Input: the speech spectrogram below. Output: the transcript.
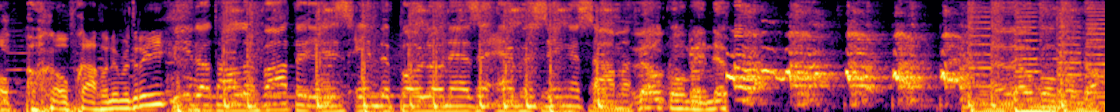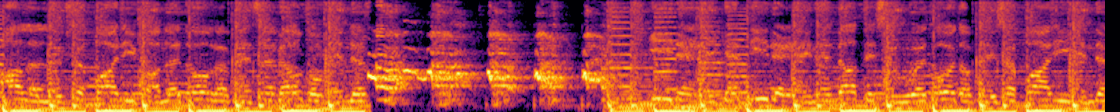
Op, opgave nummer 3. Bier dat half water is in de Polonaise en we zingen samen. Welkom in de... En welkom op de allerleukste party van het dorp. Mensen, welkom in de... is hoe het hoort op deze party in de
